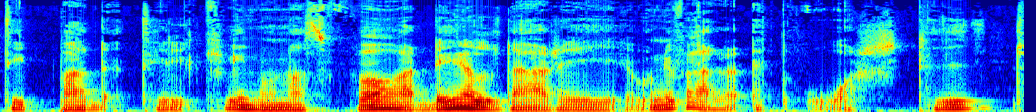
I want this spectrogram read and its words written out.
tippad till kvinnornas fördel där i ungefär ett års tid.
